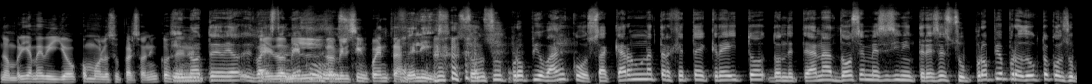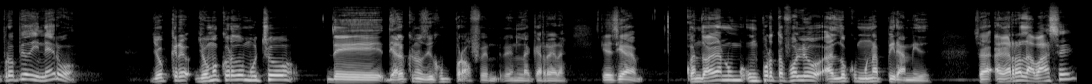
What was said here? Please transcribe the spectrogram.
No, hombre, ya me vi yo como los supersónicos Y en, no te veas- en vayas tan 2000, lejos. 2050. Félix, son su propio banco. Sacaron una tarjeta de crédito donde te dan a 12 meses sin intereses su propio producto con su propio dinero. Yo creo, yo me acuerdo mucho de, de algo que nos dijo un profe en, en la carrera, que decía, cuando hagan un, un portafolio, hazlo como una pirámide. O sea, agarra la base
